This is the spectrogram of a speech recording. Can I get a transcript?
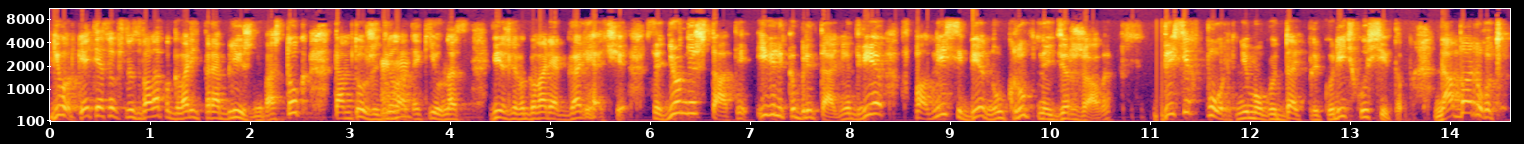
Георг, я тебя, собственно, звала поговорить про Ближний Восток. Там тоже дела mm-hmm. такие у нас, вежливо говоря, горячие. Соединенные Штаты и Великобритания, две вполне себе ну, крупные державы, до сих пор не могут дать прикурить хуситам. Наоборот,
